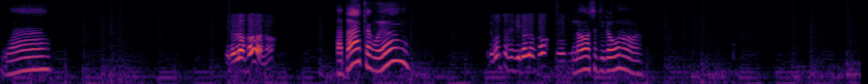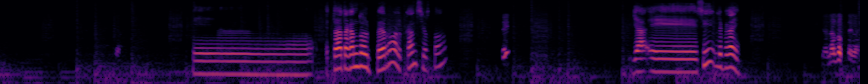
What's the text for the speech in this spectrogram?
Ya. Tiró los dos, ¿no? Ataca, weón. Pregunto si tiró los dos. o- No, se tiró uno. Está atacando al perro, al can, ¿cierto? Sí. Ya, eh, sí, le pegáis. Ya, las dos pegas.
